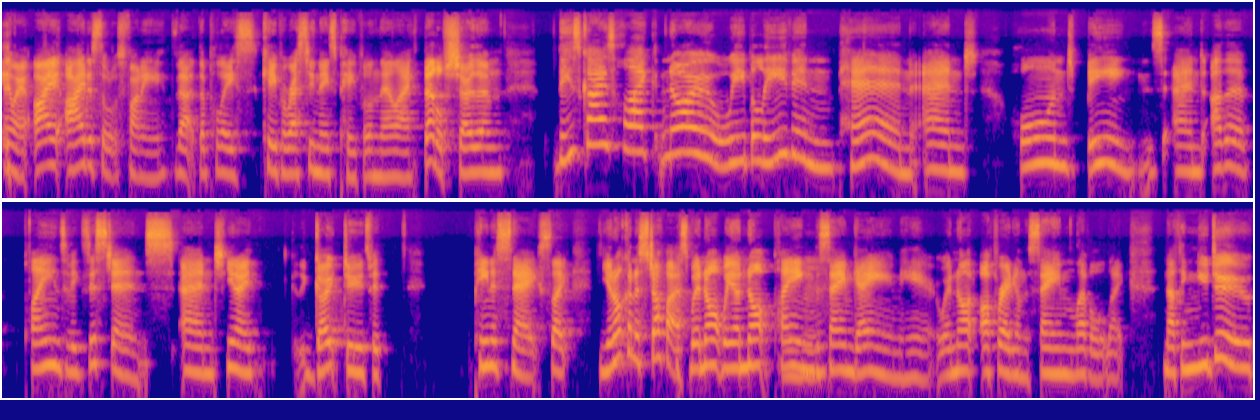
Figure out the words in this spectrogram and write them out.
Anyway, I, I just thought it was funny that the police keep arresting these people and they're like, that'll show them. These guys are like, no, we believe in Pan and horned beings and other planes of existence and, you know, goat dudes with penis snakes. Like, you're not going to stop us. We're not, we are not playing the Mhm. same game here. We're not operating on the same level. Like, nothing you do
